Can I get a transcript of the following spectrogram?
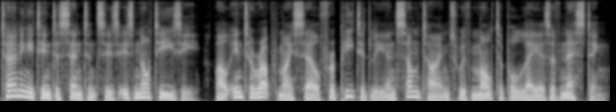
Turning it into sentences is not easy, I'll interrupt myself repeatedly and sometimes with multiple layers of nesting.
